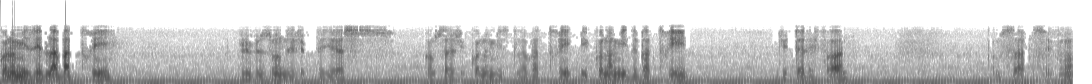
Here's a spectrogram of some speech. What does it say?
Économiser de la batterie. Plus besoin de GPS comme ça j'économise de la batterie. Économie de batterie. Du téléphone. Comme ça c'est bon.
